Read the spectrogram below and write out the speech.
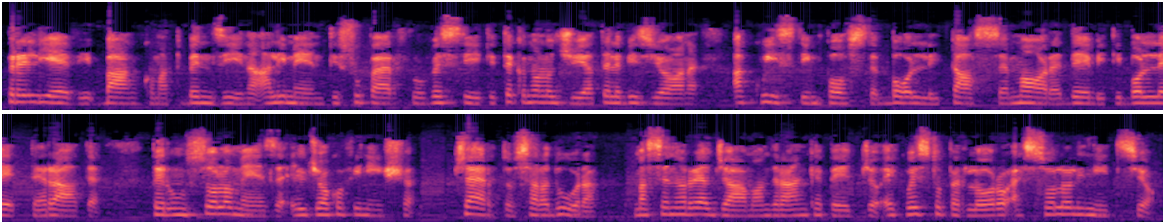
Prelievi, bancomat, benzina, alimenti, superfluo, vestiti, tecnologia, televisione, acquisti, imposte, bolli, tasse, more, debiti, bollette, rate. Per un solo mese il gioco finisce. Certo, sarà dura, ma se non reagiamo andrà anche peggio e questo per loro è solo l'inizio.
